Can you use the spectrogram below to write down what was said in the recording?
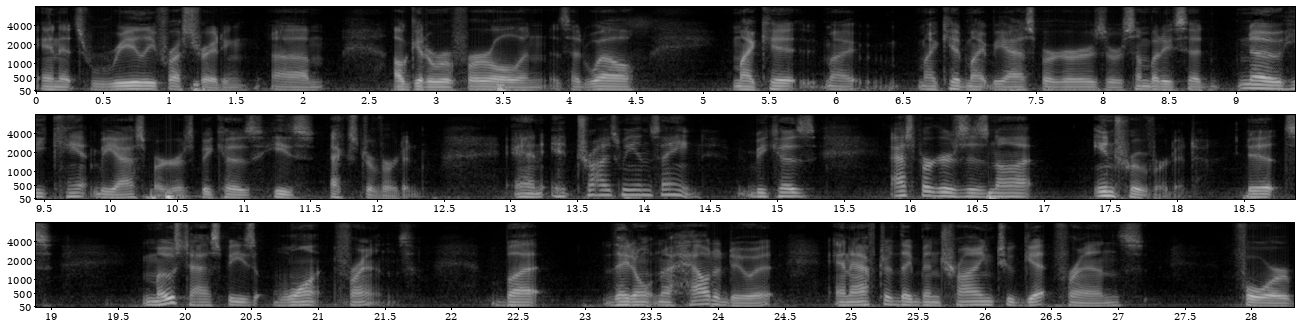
And it's really frustrating. Um, I'll get a referral and it said, "Well, my kid my my kid might be Asperger's," or somebody said, "No, he can't be Asperger's because he's extroverted." And it drives me insane because Asperger's is not introverted. It's most Aspies want friends, but they don't know how to do it. And after they've been trying to get friends for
